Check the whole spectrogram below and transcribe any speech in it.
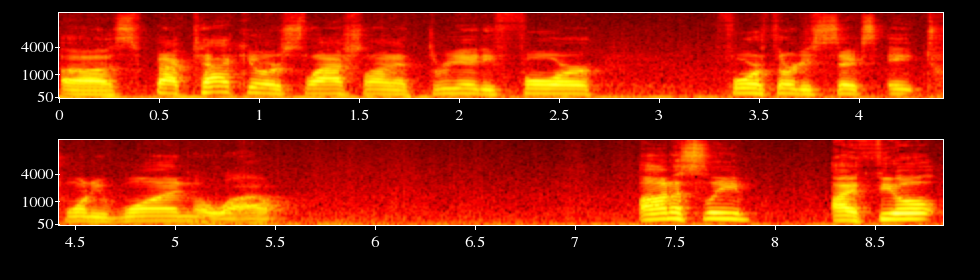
uh, spectacular slash line at 384, 436, 821 Oh wow. honestly, I feel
